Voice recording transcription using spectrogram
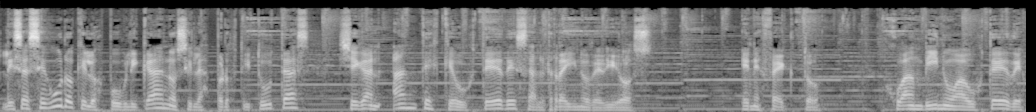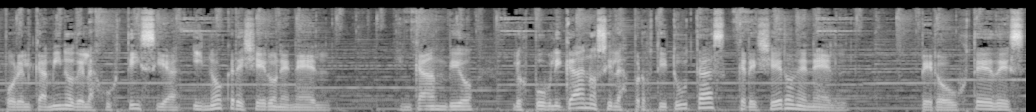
Les aseguro que los publicanos y las prostitutas llegan antes que ustedes al reino de Dios. En efecto, Juan vino a ustedes por el camino de la justicia y no creyeron en él. En cambio, los publicanos y las prostitutas creyeron en él, pero ustedes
